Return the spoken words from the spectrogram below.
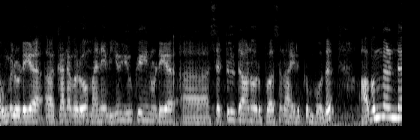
உங்களுடைய கணவரோ மனைவியோ யூகேயினுடைய செட்டில்டான ஒரு பர்சனா இருக்கும்போது அவங்களோட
